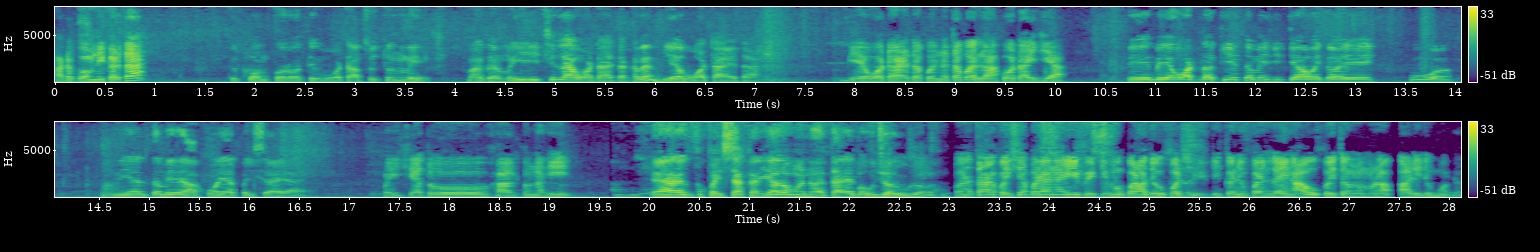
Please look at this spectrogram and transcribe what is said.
હા તો કોમ નહીં કરતા તો કોમ કરો, તે વોટ આપ્યો તું મેં. મારા ઘરમાં એ છેલ્લા વોટ આવ્યા હતા ખબર? બે વોટ આવ્યા હતા બે વોટ આવ્યા હતા કોઈ નતા કોઈ લાખ વોટ આવી ગયા. તે બે વોટ લખીએ તમે જીત્યા હોય તો એ શું યાર તમે આપો યાર પૈસા યાર. પૈસા તો હાલ તો નહીં. પૈસા કરી આલો મને, અત્યારે બહુ જરૂર પણ તારા પૈસા પડ્યા નહીં પેટીમાં ઉપાડવા જવું પડશે. દીકરીને ઉપાડીને લઈને આવું, પછી તમે મને આલી જવું મને.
